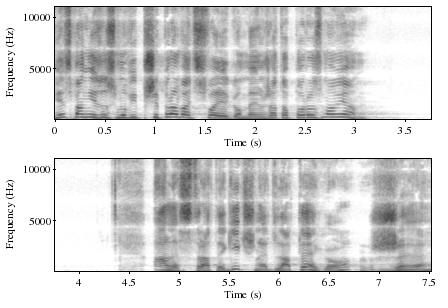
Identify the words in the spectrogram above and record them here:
Więc Pan Jezus mówi, przyprowadź swojego męża, to porozmawiamy. Ale strategiczne dlatego, że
